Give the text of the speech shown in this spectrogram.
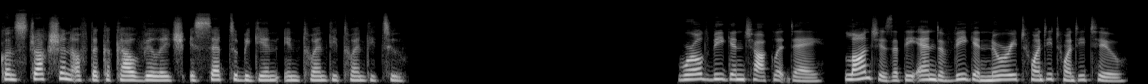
Construction of the Cacao Village is set to begin in 2022. World Vegan Chocolate Day launches at the end of Veganuary 2022.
